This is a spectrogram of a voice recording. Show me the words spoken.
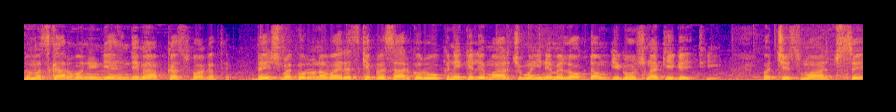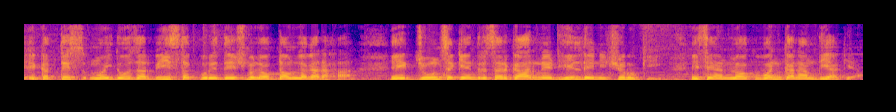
नमस्कार, वन इंडिया हिंदी में आपका स्वागत है। देश में कोरोना वायरस के प्रसार को रोकने के लिए मार्च महीने में लॉकडाउन की घोषणा की गई थी। 25 मार्च से 31 मई 2020 तक पूरे देश में लॉकडाउन लगा रहा। 1 जून से केंद्र सरकार ने ढील देनी शुरू की। इसे अनलॉक वन का नाम दिया गया।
